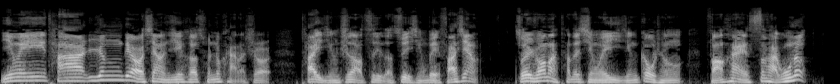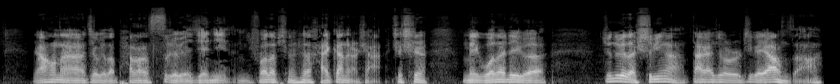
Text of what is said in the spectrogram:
因为他扔掉相机和存储卡的时候，他已经知道自己的罪行被发现了，所以说呢，他的行为已经构成妨害司法公正，然后呢，就给他判了四个月监禁。你说他平时还干点啥？这是美国的这个军队的士兵啊，大概就是这个样子啊。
